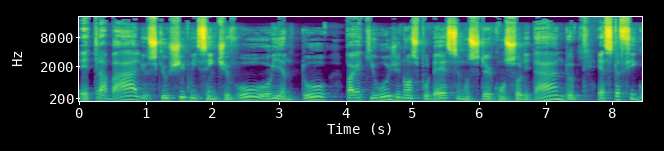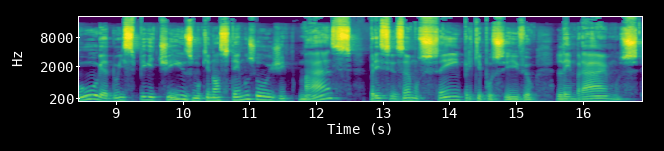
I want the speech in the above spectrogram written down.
é, trabalhos que o Chico incentivou, orientou, para que hoje nós pudéssemos ter consolidado esta figura do Espiritismo que nós temos hoje. Mas precisamos sempre que possível lembrarmos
